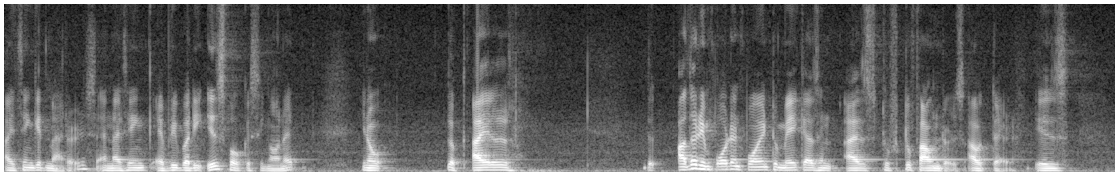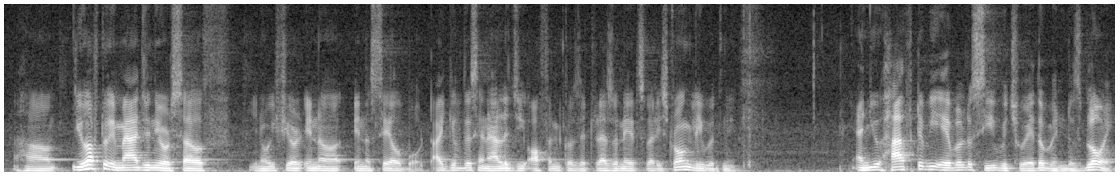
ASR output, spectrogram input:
I think it matters, and I think everybody is focusing on it. You know, look, I'll. The other important point to make as an as to, to founders out there is, uh, you have to imagine yourself. You know, if you're in a in a sailboat, I give this analogy often because it resonates very strongly with me and you have to be able to see which way the wind is blowing.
